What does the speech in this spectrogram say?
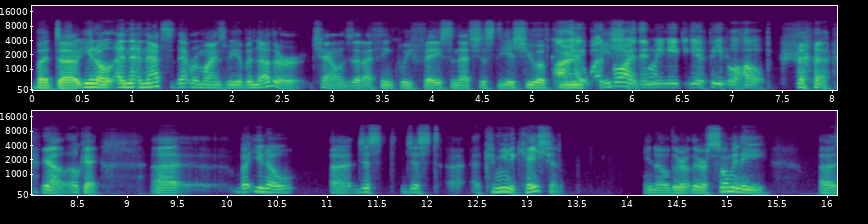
but uh, you know, and and that's that reminds me of another challenge that I think we face, and that's just the issue of communication. All right, one more, then we need to give people hope. yeah. Okay. Uh, but you know, uh, just just uh, communication. You know, there there are so many uh,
